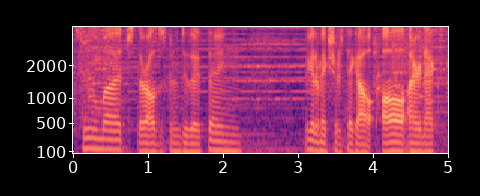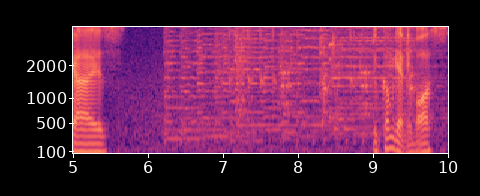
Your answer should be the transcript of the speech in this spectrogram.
too much. They're all just gonna do their thing. We gotta make sure to take out all Iron Axe guys. Dude, come get me, boss.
